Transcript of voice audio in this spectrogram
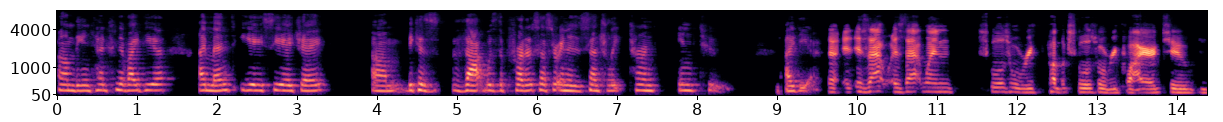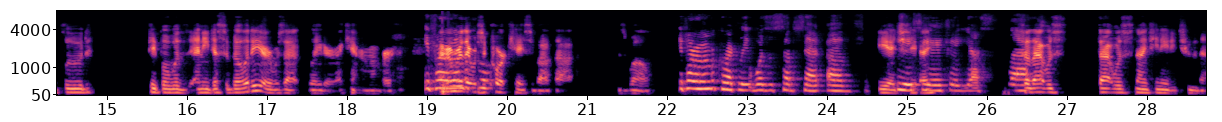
um, the intention of IDEA, I meant EACHA um, because that was the predecessor and it essentially turned into IDEA. Uh, Is that is that when schools were re- public schools were required to include people with any disability, or was that later? I can't remember. If I remember there was a court case about that as well. if I remember correctly, it was a subset of EHCA. EACHA, yes. So that was that was 1982 then.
